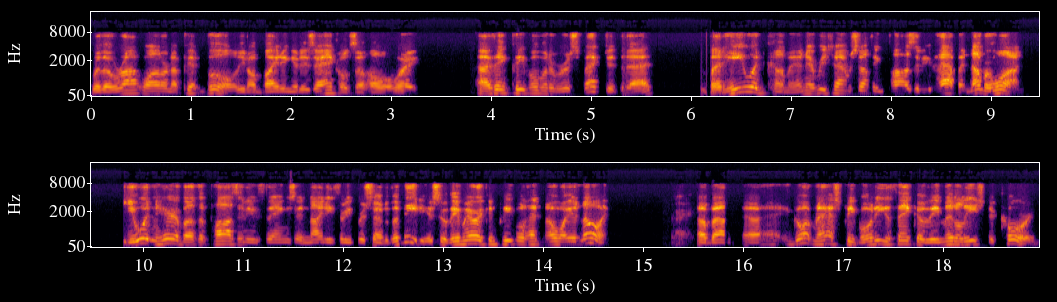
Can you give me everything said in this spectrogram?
with a Rottweiler and a pit bull, you know, biting at his ankles the whole way. I think people would have respected that, but he would come in every time something positive happened. Number one, you wouldn't hear about the positive things in 93% of the media. So the American people had no way of knowing right. about. Uh, go up and ask people, what do you think of the Middle East Accord?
